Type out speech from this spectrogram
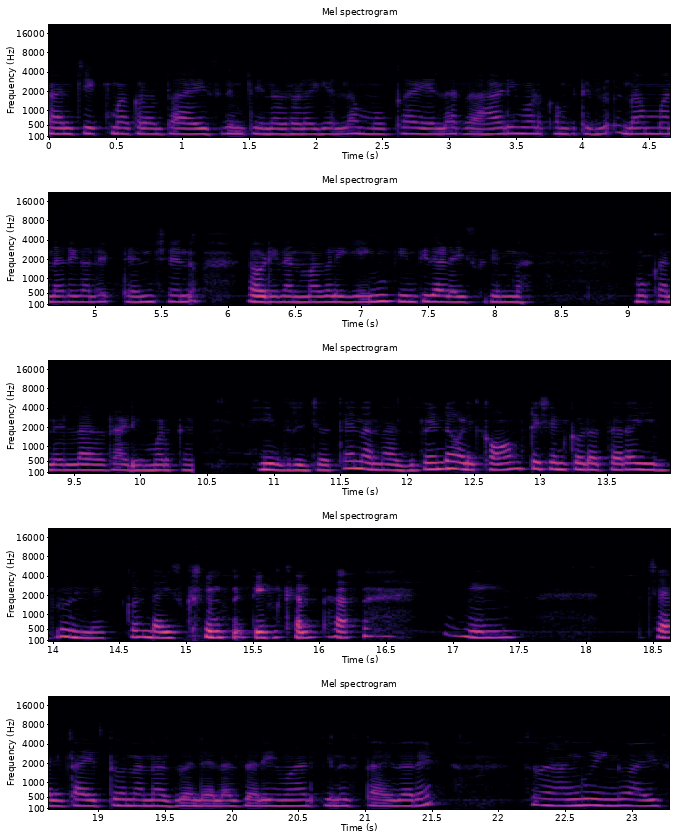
ನಾನು ಚಿಕ್ಕ ಮಕ್ಕಳಂತೂ ಐಸ್ ಕ್ರೀಮ್ ತಿನ್ನೋದ್ರೊಳಗೆಲ್ಲ ಮುಖ ಎಲ್ಲ ರಾಡಿ ಮಾಡ್ಕೊಂಬಿಟ್ಟಿದ್ಲು. ನಮ್ಮ ಮನೆಯವರಿಗಲ್ಲೇ ಟೆನ್ಷನು ನೋಡಿ ನನ್ನ ಮಗಳಿಗೆ ಹೆಂಗೆ ತಿಂತಿದ್ದಾಳೆ ಐಸ್ ಕ್ರೀಮ್ನ ಮುಖನೆಲ್ಲ ರಾಡಿ ಮಾಡ್ಕೊಂಡು ಇದ್ರ ಜೊತೆ ನನ್ನ ಹಸ್ಬೆಂಡು ಅವಳಿಗೆ ಕಾಂಪಿಟೇಷನ್ ಕೊಡೋ ಥರ ಇಬ್ಬರು ನೆಕ್ಕೊಂಡು ಐಸ್ ಕ್ರೀಮ್ ತಿನ್ಕಂತ ಚೆಲ್ತಾಯಿತ್ತು ನನ್ನ ಹಸ್ಬೆಂಡ್ ಎಲ್ಲ ಸರಿ ಮಾಡಿ ತಿನ್ನಿಸ್ತಾ ಇದ್ದಾರೆ ಸೊ ಹಂಗೂ ಹಿಂಗೂ ಐಸ್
